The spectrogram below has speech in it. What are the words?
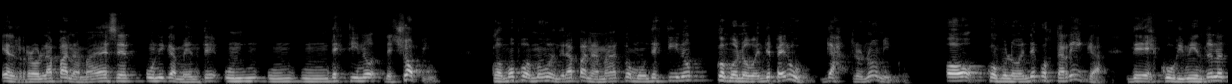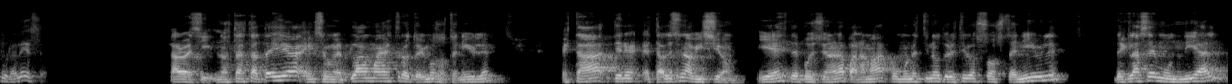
el rol a Panamá de ser únicamente un, un, destino de shopping. ¿Cómo podemos vender a Panamá como un destino como lo vende Perú, gastronómico? O como lo vende Costa Rica, de descubrimiento de naturaleza. Claro que sí. Nuestra estrategia, según el Plan Maestro de Turismo Sostenible, está, tiene, establece una visión y es de posicionar a Panamá como un destino turístico sostenible de clase mundial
